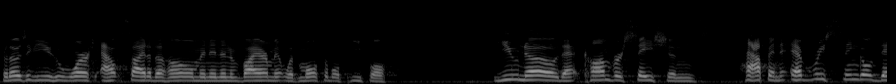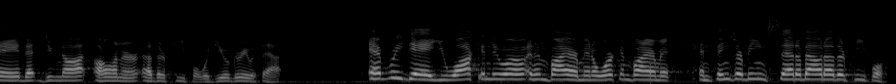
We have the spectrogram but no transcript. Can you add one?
for those of you who work outside of the home and in an environment with multiple people, you know that conversations happen every single day that do not honor other people. Would you agree with that? Every day you walk into a, an environment, a work environment, and things are being said about other people.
